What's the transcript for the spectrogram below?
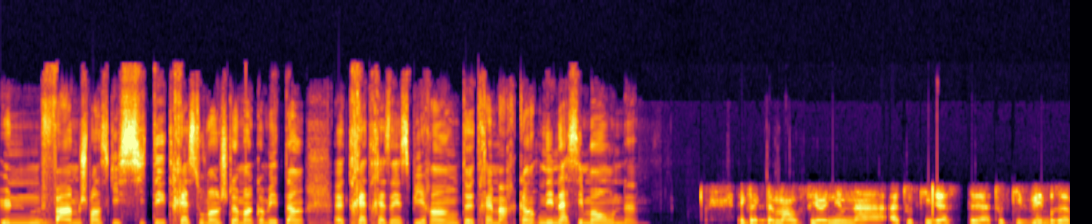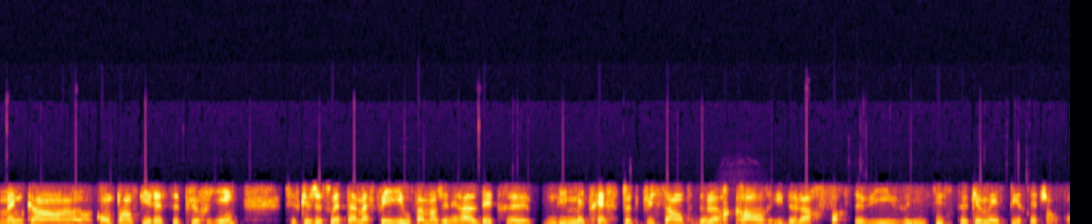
une Mmh. femme, je pense, qui est citée très souvent justement comme étant euh, très, très inspirante, très marquante, Nina Simone. Exactement. C'est un hymne à, tout ce qui reste, à tout ce qui vibre, même quand on pense qu'il reste plus rien. C'est ce que je souhaite à ma fille et aux femmes en général d'être euh, des maîtresses toutes puissantes de leur corps et de leur force vive. Et c'est ce que m'inspire cette chanson.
